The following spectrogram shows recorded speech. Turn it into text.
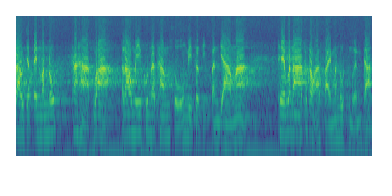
เราจะเป็นมนุษย์ ถ้าหากว่าเรามีคุณธรรมสูงมีสติปัญญามาก เทวดาก็ต้องอาศัยมนุษย์เหมือนกัน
